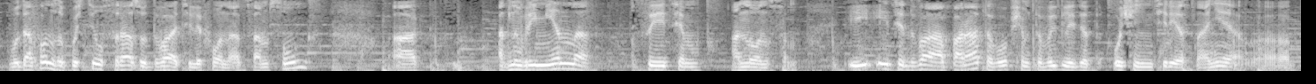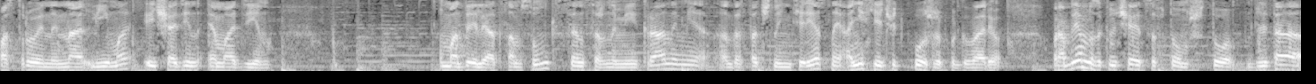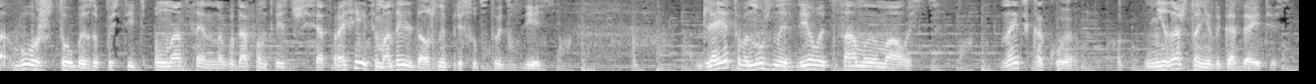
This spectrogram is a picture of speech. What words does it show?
Vodafone запустил сразу два телефона от Samsung а, одновременно с этим анонсом. И эти два аппарата, в общем-то, выглядят очень интересно. Они а, построены на Lima H1M1 модели от Samsung с сенсорными экранами, а, достаточно интересные. О них я чуть позже поговорю. Проблема заключается в том, что для того, чтобы запустить полноценно Vodafone 360 в России, эти модели должны присутствовать здесь. Для этого нужно сделать самую малость. Знаете, какую? Вот ни за что не догадаетесь.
